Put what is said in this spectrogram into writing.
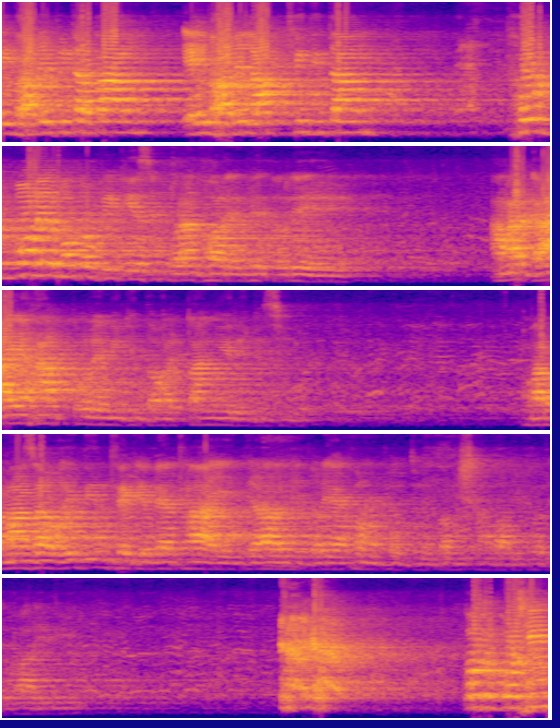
এইভাবে পিটাতাম, এইভাবে লাথি দিতাম। ফুটবলের মতো পিটিয়েছে পুরা ঘরের ভেতরে। আমার গায়ে হাত কিন্তু আমার টাঙিয়ে আমার মাজা ওই দিন থেকে ব্যথা, এই ভেতরে এখনও পর্যন্ত আমি স্বাভাবিক হতে পারিনি। কত কঠিন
